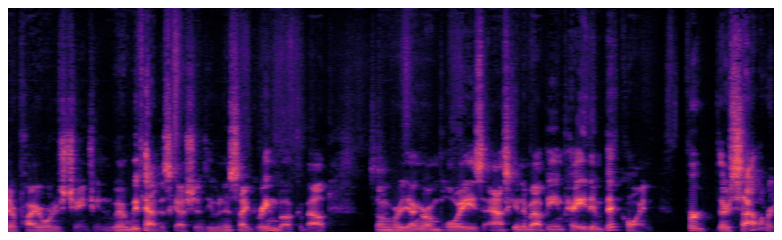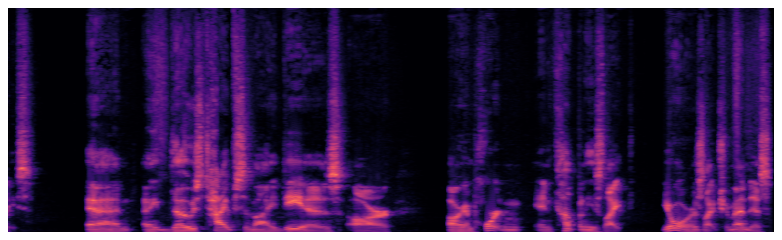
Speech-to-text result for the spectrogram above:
Their priorities changing. We've had discussions even inside Greenbook about some of our younger employees asking about being paid in Bitcoin for their salaries. And I think those types of ideas are are important in companies like yours, like Tremendous.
